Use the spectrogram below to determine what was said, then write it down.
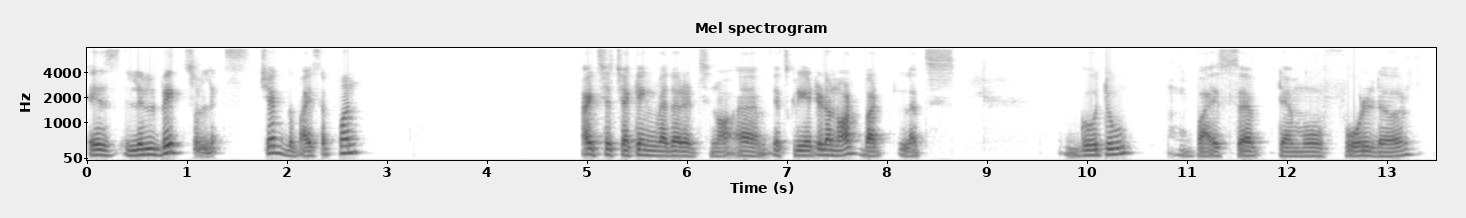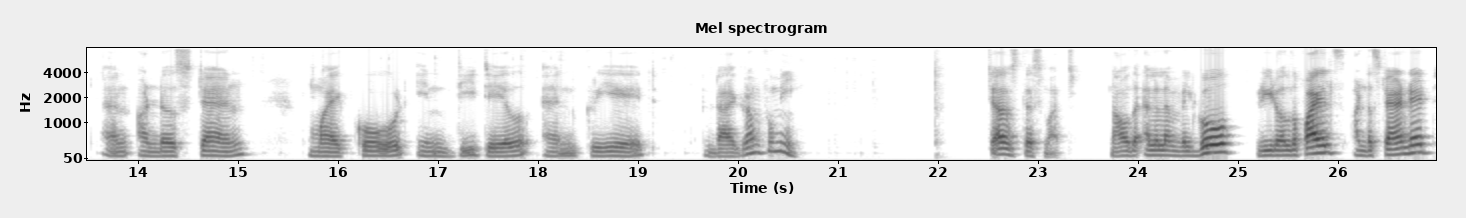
is a little big. So let's check the bicep one. It's just checking whether it's not uh, it's created or not but let's go to bicep demo folder and understand my code in detail and create a diagram for me. Just this much now the LLM will go, read all the files, understand it,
